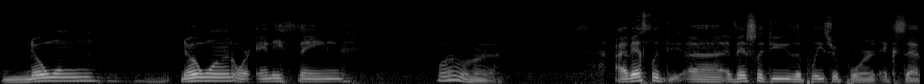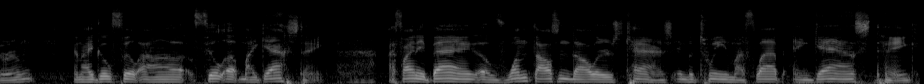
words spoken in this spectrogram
No one, no one or anything. Whoa. I eventually, uh, eventually do the police report, etc., and I go fill uh, fill up my gas tank. I find a bag of $1,000 cash in between my flap and gas tank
